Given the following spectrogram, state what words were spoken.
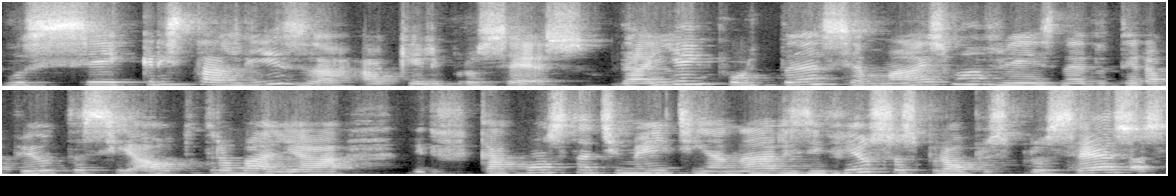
você você cristaliza aquele processo. Daí a importância, mais uma vez, né, do terapeuta se autotrabalhar, ele ficar constantemente em análise e ver os seus próprios processos,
